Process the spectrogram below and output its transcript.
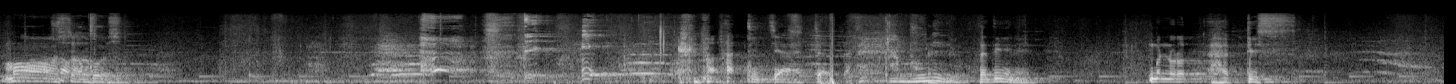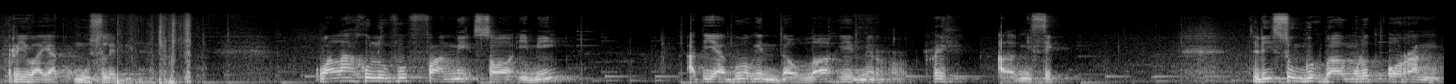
Mosok Gus. malah dijajal. Ambune lho. jadi ini menurut hadis riwayat muslim wala khulufu fami soimi atiyabu indallahi mirrih al misik jadi sungguh bau mulut orang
